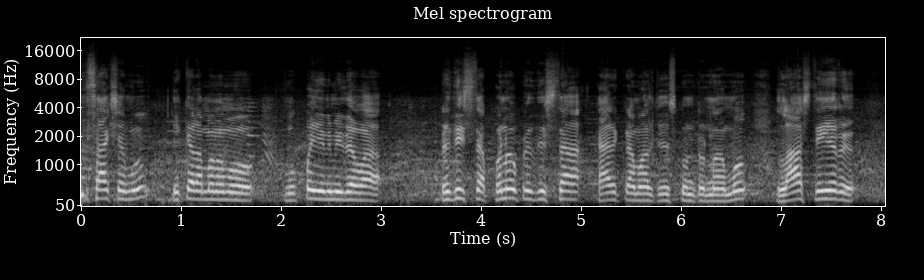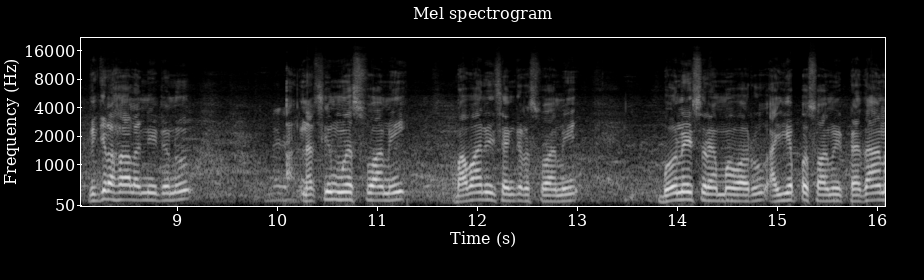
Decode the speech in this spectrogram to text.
ఈ సాక్ష్యము ఇక్కడ మనము ముప్పై ఎనిమిదవ ప్రతిష్ట పునః ప్రతిష్ట కార్యక్రమాలు చేసుకుంటున్నాము. లాస్ట్ ఇయర్ విగ్రహాలన్నిటిను నరసింహస్వామి భవానీ శంకర స్వామి భువనేశ్వరి అమ్మవారు అయ్యప్ప స్వామి ప్రధాన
